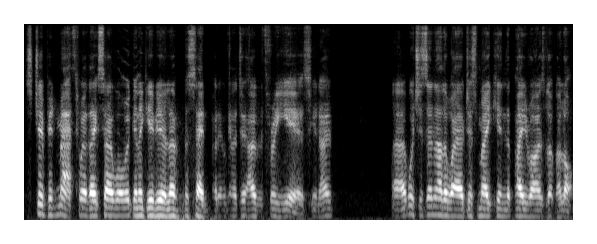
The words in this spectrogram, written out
stupid maths where they say, well, we're going to give you 11%, but we're going to do it over three years, you know, uh, which is another way of just making the pay rise look a lot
